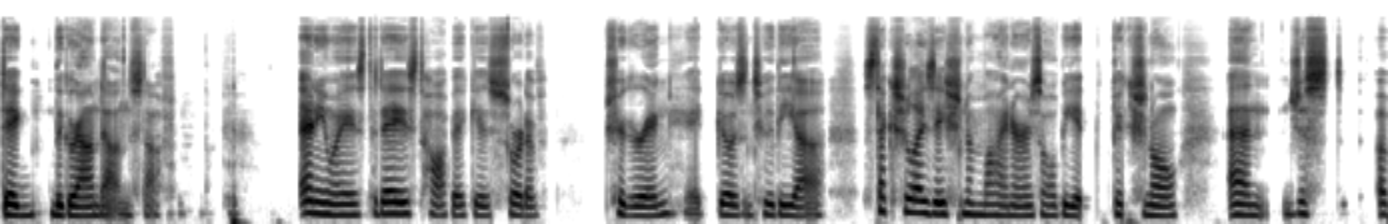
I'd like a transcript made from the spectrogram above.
dig the ground out and stuff. Anyways, today's topic is sort of triggering. It goes into the uh, sexualization of minors, albeit fictional, and just uh,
